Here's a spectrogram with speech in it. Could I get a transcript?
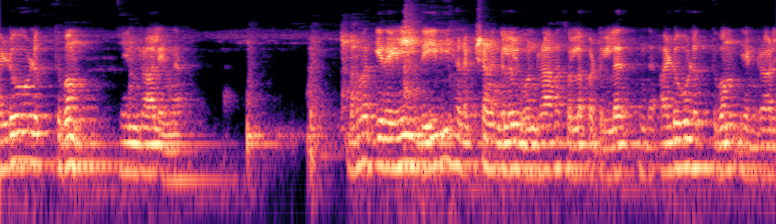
அலோலுத்துவம் என்றால் என்ன? பகவத்கீதையில் தெய்வீக லட்சணங்களில் ஒன்றாக சொல்லப்பட்டுள்ள இந்த அலோலுத்துவம் என்றால்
